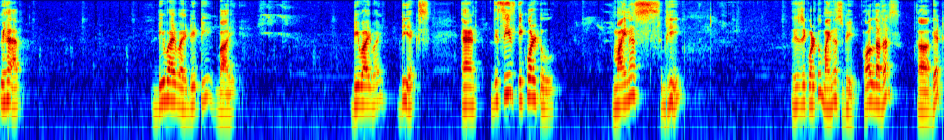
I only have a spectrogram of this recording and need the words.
we have dy by dt by dy by dx. And this is equal to minus v. This is equal to minus b all the others uh, get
